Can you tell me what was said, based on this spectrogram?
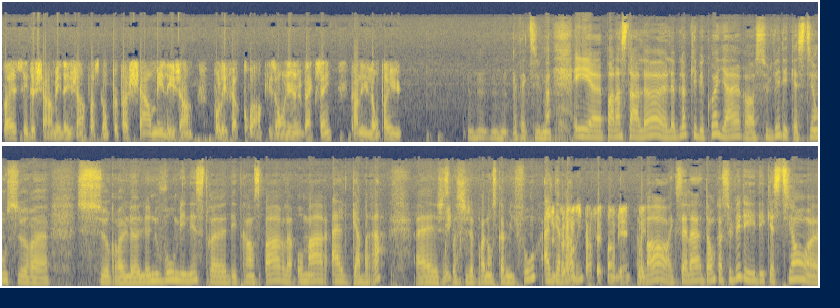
pas essayer de charmer les gens parce qu'on peut pas charmer les gens pour les faire croire qu'ils ont eu un vaccin quand ils l'ont pas eu. Mhm, mhm, effectivement. Et euh, pendant ce temps-là, le Bloc québécois hier a soulevé des questions sur euh, sur le, le nouveau ministre euh, des Transports, là, Omar Al-Gabra. Euh, je ne sais pas si je le prononce comme il faut. Al-Gabra, oui. parfaitement bien. Oui. Bon, excellent. Donc, a soulevé des, des questions euh,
